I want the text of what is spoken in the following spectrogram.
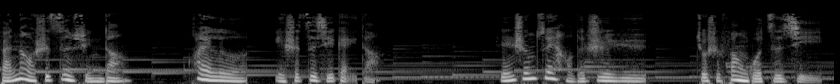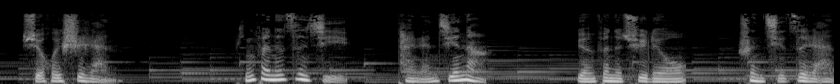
烦恼是自寻的，快乐也是自己给的。人生最好的治愈，就是放过自己，学会释然。”平凡的自己，坦然接纳；缘分的去留，顺其自然；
